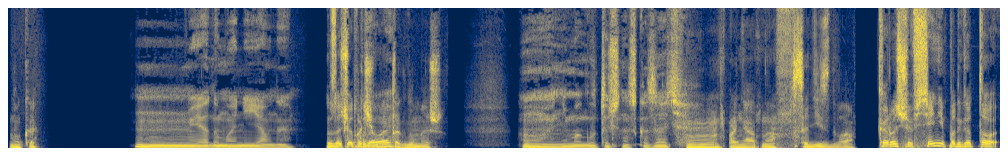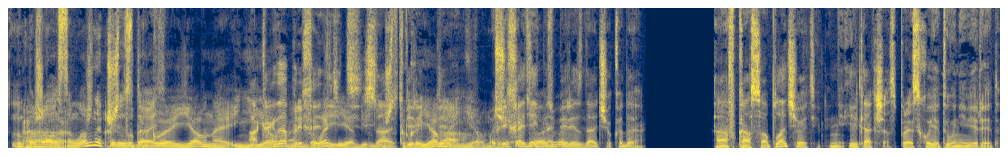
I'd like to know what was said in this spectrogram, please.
Ну-ка, М, Я думаю, неявная. Зачет почему подавай. ты так думаешь? О, не могу точно сказать. М, понятно. Садись два. Короче, все не подготовлены. Ну, А, пожалуйста, можно Что пересдать? такое явное и неявное? когда Давайте приходить? я объясню, Да, что такое перед- явное да, и неявное. Приходить на бы. пересдачу когда? А в кассу оплачивать или, не? или как сейчас происходит в универе это?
